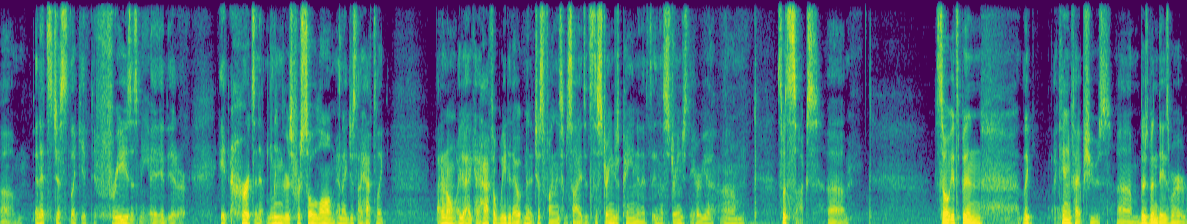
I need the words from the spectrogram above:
um, and it's just like it, it freezes me. It, it it it hurts and it lingers for so long, and I just I have to like I don't know. I, I have to wait it out, and then it just finally subsides. It's the strangest pain, and it's in the strangest area. Um, so it sucks. Um, so it's been like I can't even tie up shoes. Um, there's been days where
